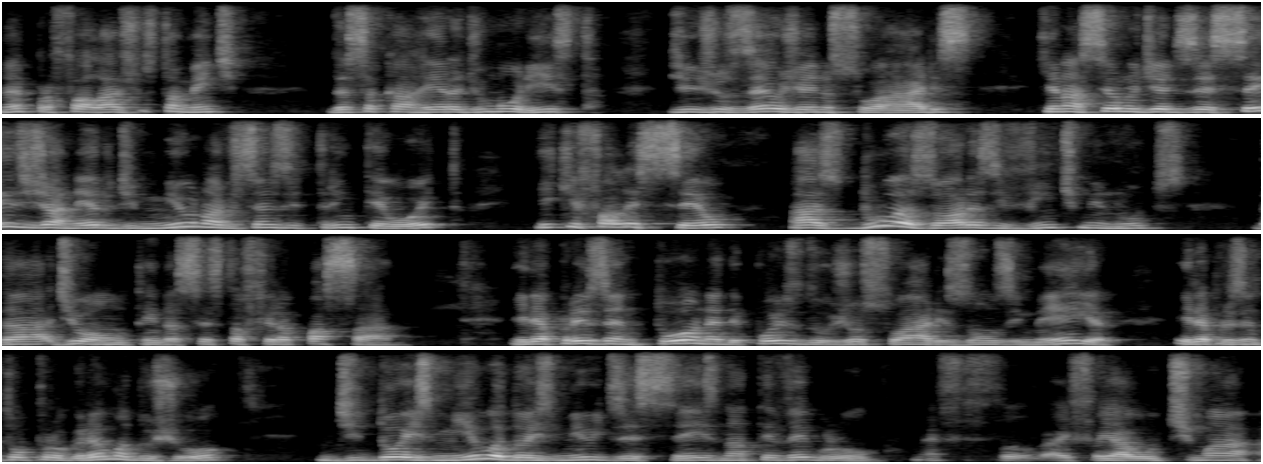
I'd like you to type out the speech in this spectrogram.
né, para falar justamente dessa carreira de humorista de José Eugênio Soares, que nasceu no dia 16 de janeiro de 1938 e que faleceu às 2 horas e 20 minutos da, de ontem, da sexta-feira passada. Ele apresentou, né, depois do Jô Soares 11 e meia, ele apresentou o programa do Jô de 2000 a 2016 na TV Globo. Né? Aí foi a última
